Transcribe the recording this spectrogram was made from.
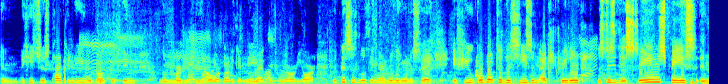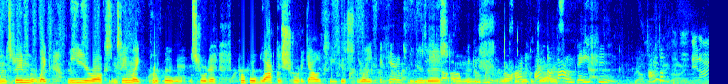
And he's just talking to you about the thing the emergency how we're about to get in the Meg, which we already are. But this is the thing I really want to say. If you go back to the Season X trailer, this is the same space and same like meteor rocks and same like purple sort of purple blackish sort of galaxy. Just wait. You do this and then wait for her to drive. I'm the and I'm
